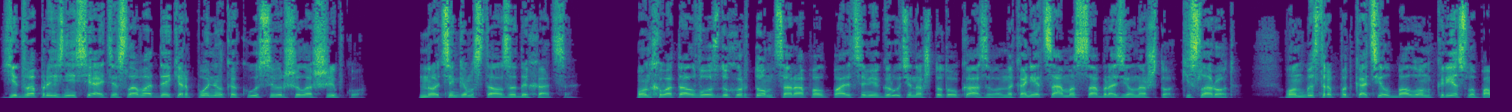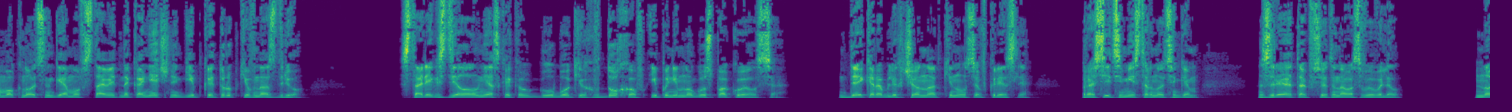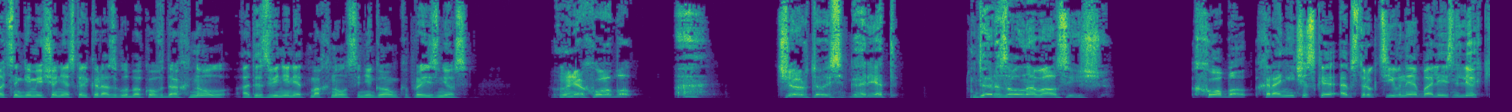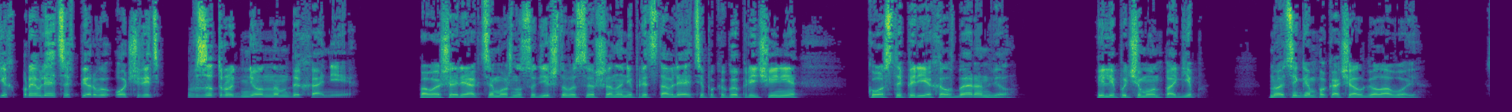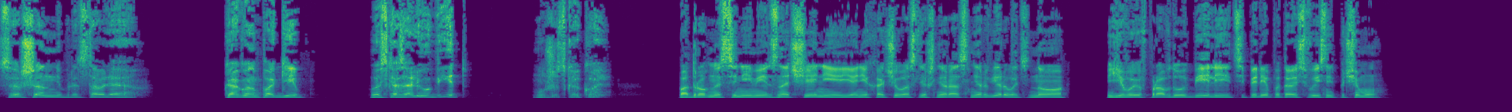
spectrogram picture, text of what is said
Едва произнеся эти слова, Деккер понял, какую совершил ошибку. Ноттингем стал задыхаться. Он хватал воздух ртом, царапал пальцами грудь и на что-то указывал. Наконец Амос сообразил на что. Кислород. Он быстро подкатил баллон к креслу, помог Ноттингему вставить наконечник гибкой трубки в ноздрю. Старик сделал несколько глубоких вдохов и понемногу успокоился. Деккер облегченно откинулся в кресле. «Простите, мистер Ноттингем, зря я так все это на вас вывалил». Ноттингем еще несколько раз глубоко вдохнул, от извинения отмахнулся, негромко произнес. «У меня хобл. Чертовы сигареты. Да разволновался еще». Хобл – хроническая обструктивная болезнь легких, проявляется в первую очередь в затрудненном дыхании. По вашей реакции можно судить, что вы совершенно не представляете, по какой причине Коста переехал в Бэронвилл. Или почему он погиб? Ноттингем покачал головой. «Совершенно не представляю. Как он погиб? Вы сказали, убит? Ужас какой!» Подробности не имеют значения, я не хочу вас лишний раз нервировать, но его и вправду убили, и теперь я пытаюсь выяснить, почему.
